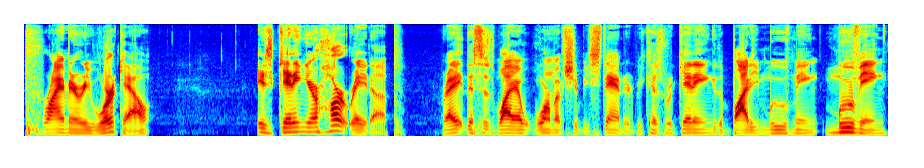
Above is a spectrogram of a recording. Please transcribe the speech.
primary workout is getting your heart rate up, right? This is why a warm up should be standard because we're getting the body moving moving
